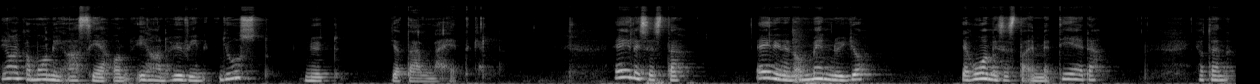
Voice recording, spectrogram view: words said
niin aika moni asia on ihan hyvin just nyt ja tällä hetkellä. Eilisestä, eilinen on mennyt jo ja huomisesta emme tiedä, joten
